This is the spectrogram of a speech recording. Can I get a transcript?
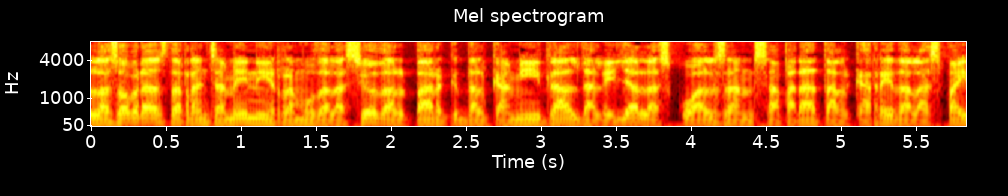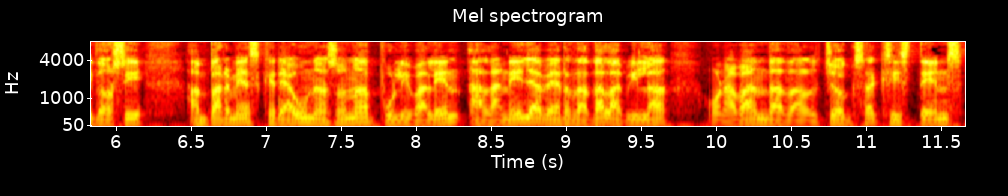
Les obres d'arranjament i remodelació del Parc del Camí dalt de l'Ella, les quals han separat el carrer de l'Espai d'Oci, han permès crear una zona polivalent a l'anella verda de la vila, on a banda dels jocs existents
